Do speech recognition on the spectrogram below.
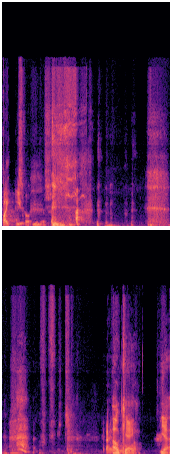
fight you. okay, yeah.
